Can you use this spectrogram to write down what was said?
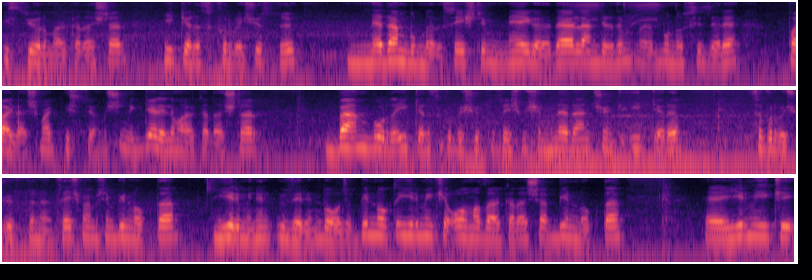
istiyorum arkadaşlar. İlk yarı 0.5 üstü neden bunları seçtim, neye göre değerlendirdim e, bunu sizlere paylaşmak istiyorum. Şimdi gelelim arkadaşlar. Ben burada ilk yarı 0.5 üstü seçmişim. Neden? Çünkü ilk yarı 0.5 üstünü seçmemişim. 1. 20'nin üzerinde olacak. 1.22 olmaz arkadaşlar. 1.22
